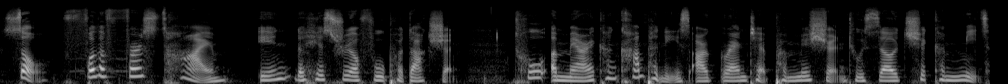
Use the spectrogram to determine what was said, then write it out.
So, for the first time in the history of food production, two American companies are granted permission to sell chicken meat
